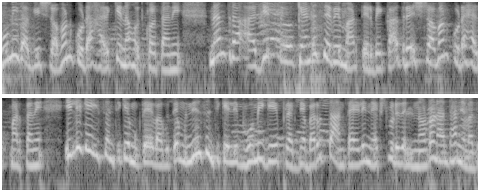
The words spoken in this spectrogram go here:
ಭೂಮಿಗಾಗಿ ಶ್ರವಣ್ ಕೂಡ ಹರಕೆನ ಹೊತ್ಕೊಳ್ತಾನೆ. ನಂತರ ಅಜಿತ್ ಕೆಂಡ ಸೇವೆ ಮಾಡ್ತಾ ಇರಬೇಕಾದ್ರೆ ಶ್ರವಣ್ ಕೂಡ ಹೆಲ್ಪ್ ಮಾಡ್ತಾನೆ. ಇಲ್ಲಿಗೆ ಈ ಸಂಚಿಕೆ ಮುಕ್ತಾಯವಾಗುತ್ತೆ. ಮುಂದಿನ ಸಂಚಿಕೆಯಲ್ಲಿ ಭೂಮಿಗೆ ಪ್ರಜ್ಞೆ ಬರುತ್ತಾ ಅಂತ ಹೇಳಿ ನೆಕ್ಸ್ಟ್ ವಿಡಿಯೋದಲ್ಲಿ ನೋಡೋಣ. ಧನ್ಯವಾದಗಳು.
